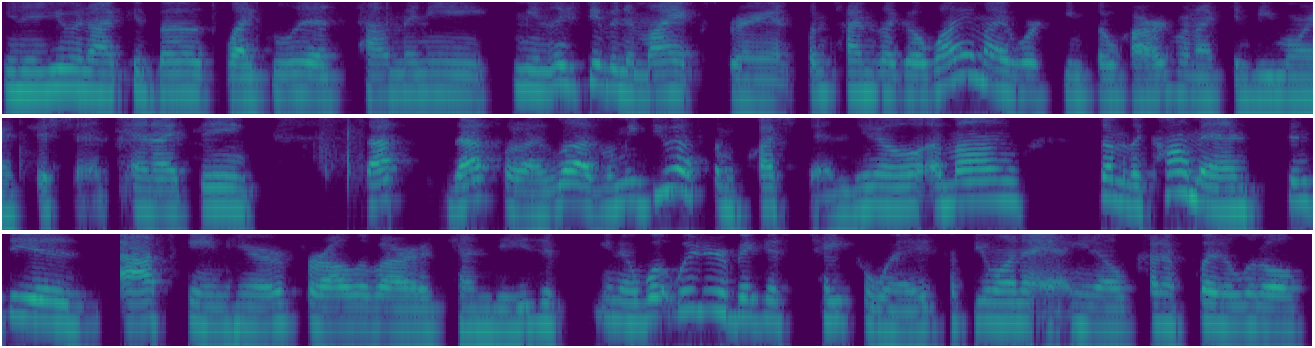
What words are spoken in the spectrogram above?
you know, you and I could both like list how many, I mean, at least even in my experience, sometimes I go, why am I working so hard when I can be more efficient? And I think that's, that's what I love. And we do have some questions, you know, among some of the comments, Cynthia is asking here for all of our attendees, if, you know, what was your biggest takeaway? So if you want to, you know, kind of put a little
